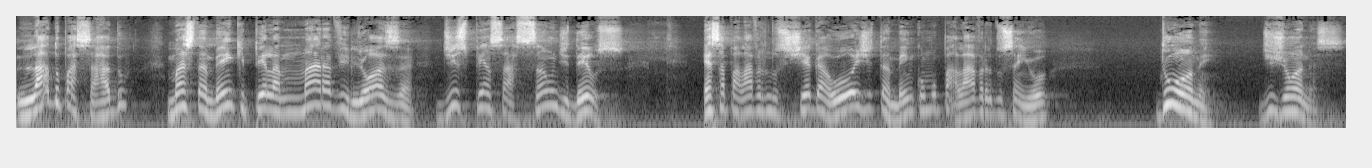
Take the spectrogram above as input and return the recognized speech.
lá do passado, mas também que, pela maravilhosa dispensação de Deus, essa palavra nos chega hoje também como palavra do Senhor, do homem, de Jonas,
